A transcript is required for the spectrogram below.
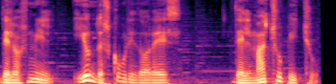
de los mil y un descubridores del Machu Picchu.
